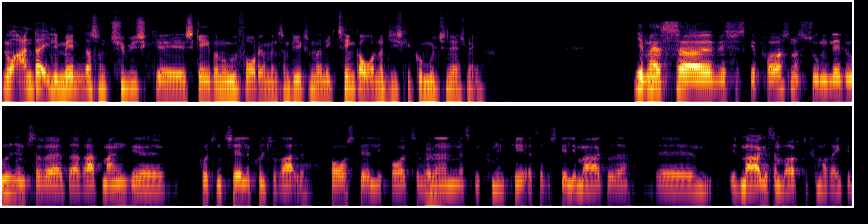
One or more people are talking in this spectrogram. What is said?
nogle andre elementer, som typisk øh, skaber nogle udfordringer, men som virksomheden ikke tænker over, når de skal gå multinational? Jamen altså, hvis vi skal prøve sådan at zoome lidt ud, så der, der er ret mange øh, potentielle kulturelle forskelle i forhold til, mm. hvordan man skal kommunikere til forskellige markeder. Øh, et marked, som ofte kommer rigtig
